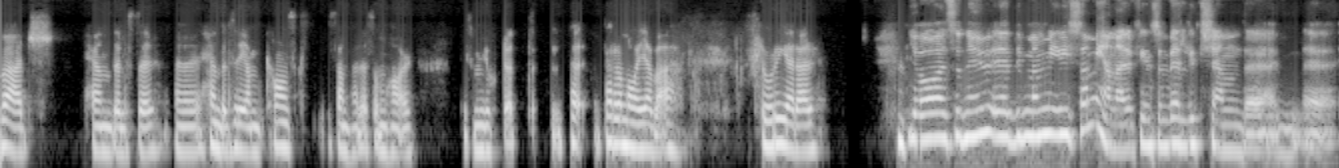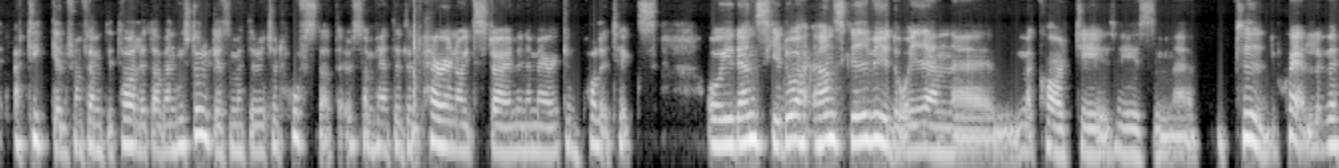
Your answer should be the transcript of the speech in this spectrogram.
världshändelser, eh, händelser i amerikanskt samhälle som har liksom gjort att paranoia bara florerar. Ja, alltså nu, eh, man, vissa menar, det finns en väldigt känd eh, eh artikel från 50-talet av en historiker som heter Richard Hofstadter som heter The Paranoid Style in American Politics. Och i den, då, han skriver ju då i en eh, McCarthyism-tid eh, själv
